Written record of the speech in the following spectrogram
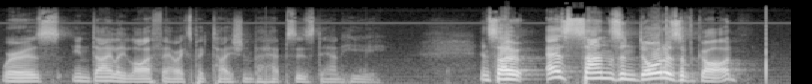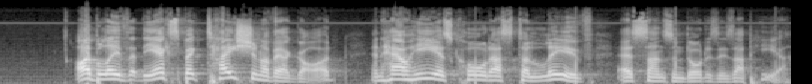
whereas in daily life, our expectation perhaps is down here. And so, as sons and daughters of God, I believe that the expectation of our God and how He has called us to live as sons and daughters is up here.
